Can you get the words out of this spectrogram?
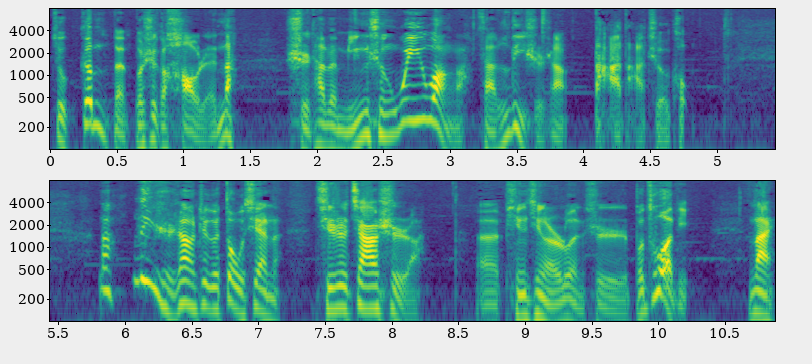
就根本不是个好人呐，使他的名声威望啊，在历史上大打折扣。那历史上这个窦宪呢，其实家世啊。呃，平心而论是不错的，乃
